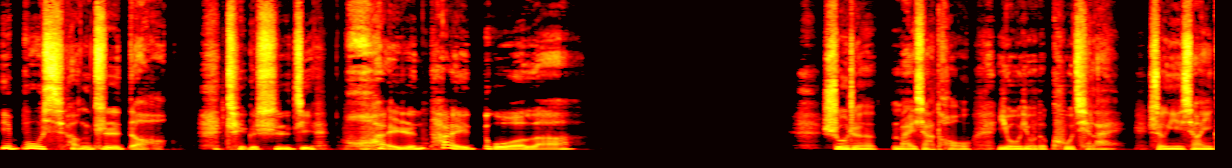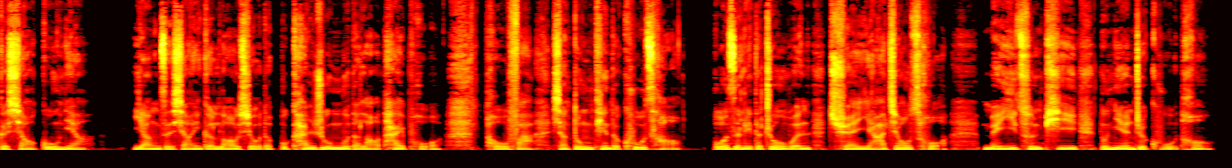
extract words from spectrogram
也不想知道。这个世界坏人太多了。”说着，埋下头，悠悠的哭起来，声音像一个小姑娘。样子像一个老朽的不堪入目的老太婆，头发像冬天的枯草，脖子里的皱纹犬牙交错，每一寸皮都粘着骨头，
